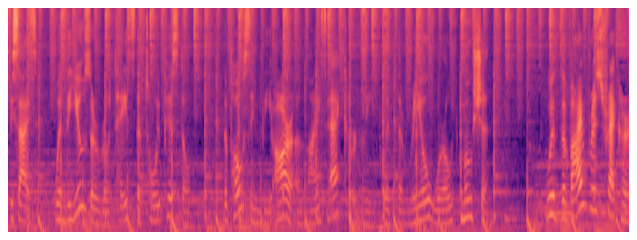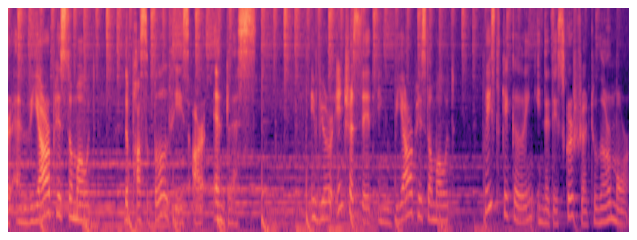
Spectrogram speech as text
Besides, when the user rotates the toy pistol, the pose in VR aligns accurately with the real-world motion. With the Vive Wrist Tracker and VR Pistol mode, the possibilities are endless. If you're interested in VR Pistol mode, please click a link in the description to learn more.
